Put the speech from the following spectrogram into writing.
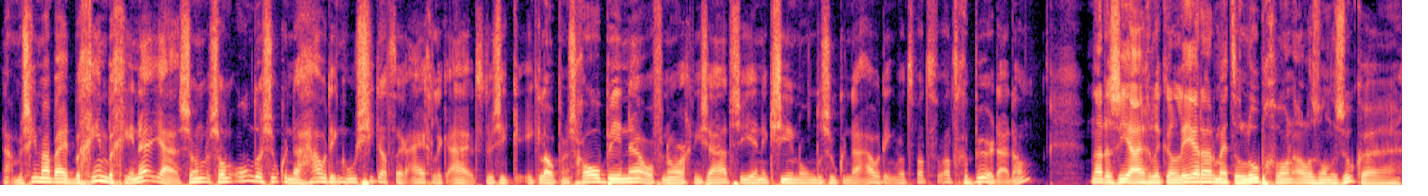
Nou, misschien maar bij het begin beginnen. Ja, zo'n zo'n onderzoekende houding, hoe ziet dat er eigenlijk uit? Dus ik, ik loop een school binnen of een organisatie en ik zie een onderzoekende houding. Wat, wat, wat gebeurt daar dan? Nou, dan zie je eigenlijk een leraar met de loop gewoon alles onderzoeken.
